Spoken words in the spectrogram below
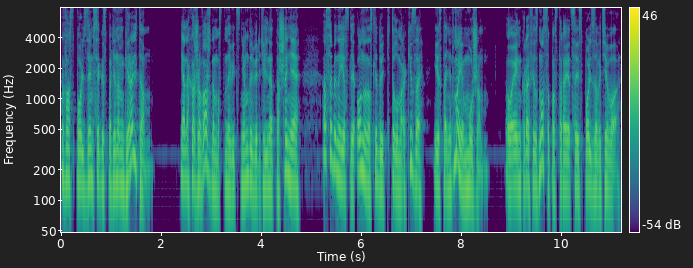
Воспользуемся господином Геральтом? Я нахожу важным установить с ним доверительные отношения, особенно если он унаследует титул маркиза и станет моим мужем. Уэйн кровь из носа постарается использовать его.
